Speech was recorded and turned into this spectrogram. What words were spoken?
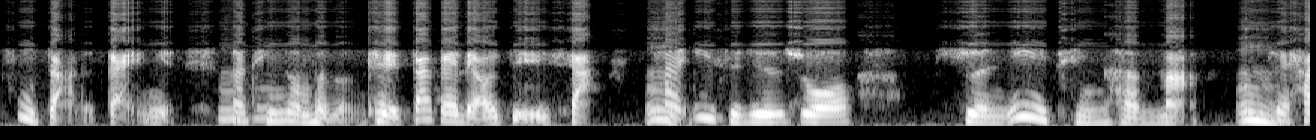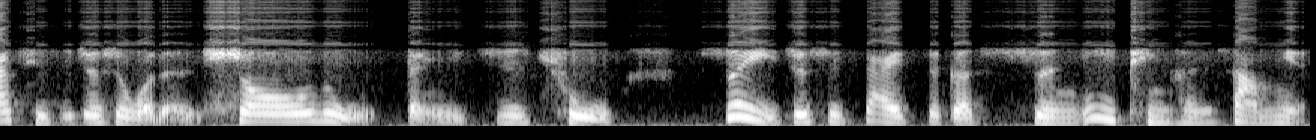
复杂的概念。嗯、那听众朋友们可以大概了解一下，它的意思就是说，损益平衡嘛，嗯，所以它其实就是我的收入等于支出，所以就是在这个损益平衡上面，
